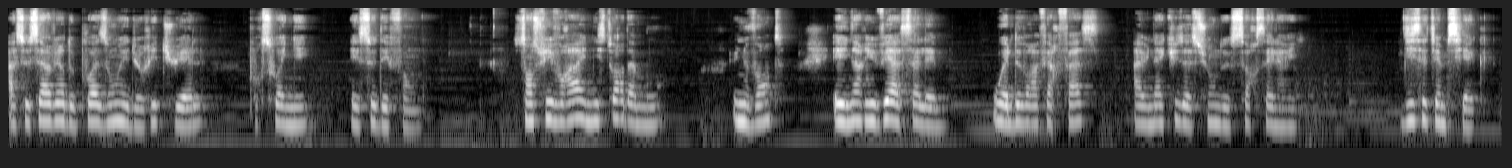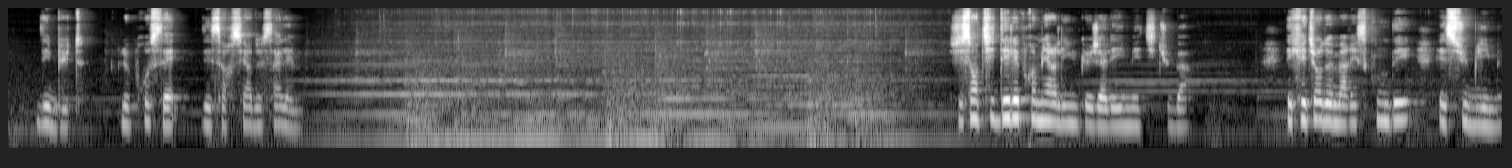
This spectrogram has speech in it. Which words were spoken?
à se servir de poison et de rituels pour soigner et se défendre. S'ensuivra une histoire d'amour, une vente et une arrivée à Salem, où elle devra faire face à une accusation de sorcellerie. XVIIe siècle débute le procès des sorcières de Salem. J'ai senti dès les premières lignes que j'allais aimer Tituba. L'écriture de Marie Scondé est sublime.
